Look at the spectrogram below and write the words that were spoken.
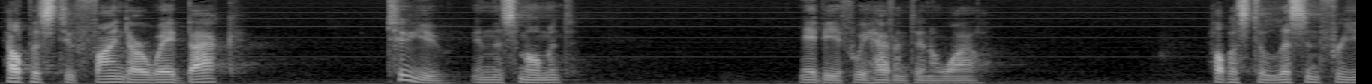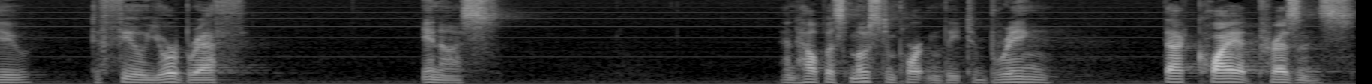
Help us to find our way back to you in this moment, maybe if we haven't in a while. Help us to listen for you, to feel your breath in us. And help us, most importantly, to bring that quiet presence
